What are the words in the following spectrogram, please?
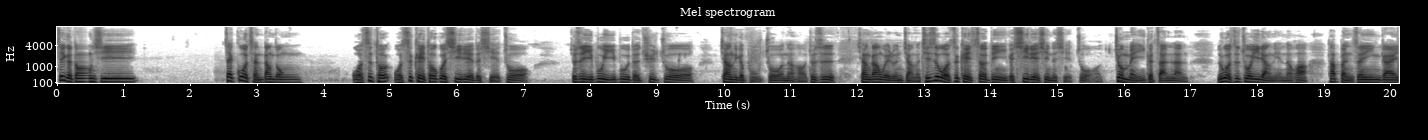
这个东西在过程当中，我是透我是可以透过系列的写作，就是一步一步的去做。这样的一个捕捉呢，哈，就是像刚刚伟伦讲的，其实我是可以设定一个系列性的写作，就每一个展览，如果是做一两年的话，它本身应该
